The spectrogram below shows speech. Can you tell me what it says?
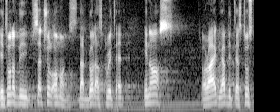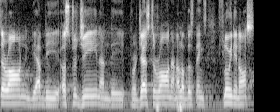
It's one of the sexual hormones that God has created in us. All right? You have the testosterone, you have the estrogen and the progesterone and all of those things flowing in us.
